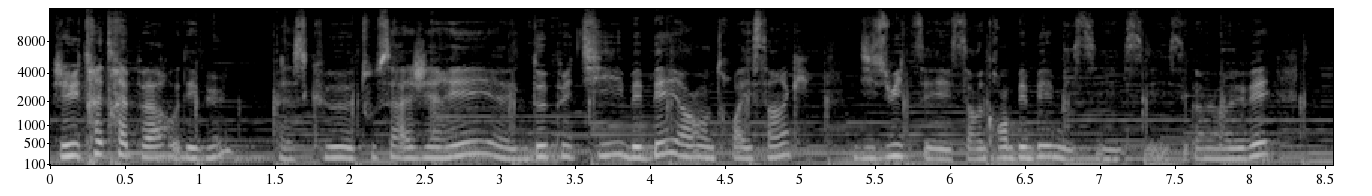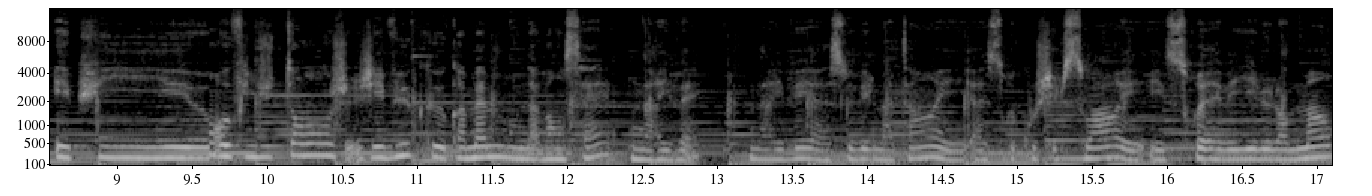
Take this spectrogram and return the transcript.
J'ai eu très très peur au début parce que tout ça à gérer, deux petits bébés, hein, 3 et 5. 18 c'est un grand bébé mais c'est quand même un bébé. Et puis euh, au fil du temps, j'ai vu que quand même on avançait, on arrivait. On arrivait à se lever le matin et à se recoucher le soir et, se réveiller le lendemain.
